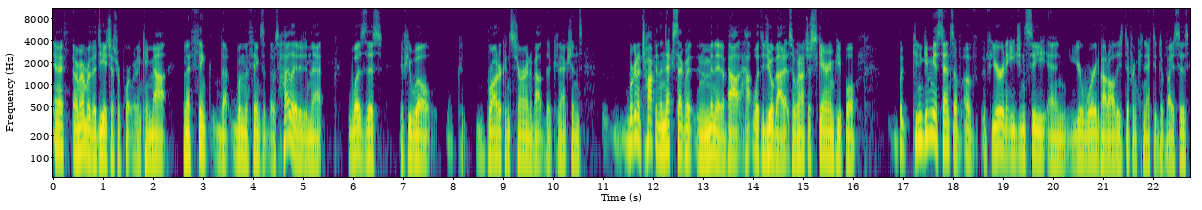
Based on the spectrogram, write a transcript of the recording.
And I, th- I remember the DHS report when it came out, and I think that one of the things that, was highlighted in that was this, if you will, broader concern about the connections. We're going to talk in the next segment in a minute about how, what to do about it, so we're not just scaring people. But can you give me a sense of, of if you're an agency and you're worried about all these different connected devices,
